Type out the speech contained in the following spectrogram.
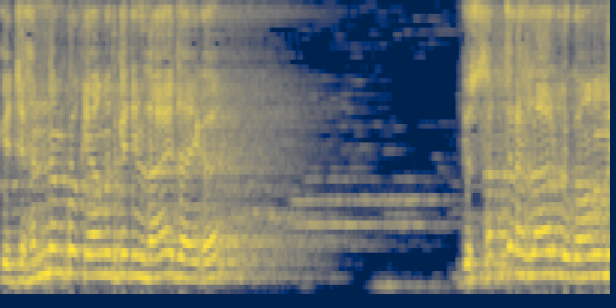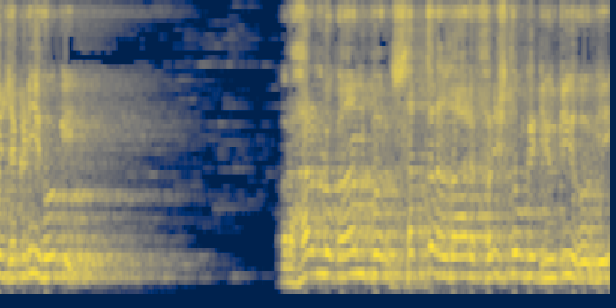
کہ جہنم کو قیامت کے دن لایا جائے گا جو ستر ہزار لگاموں میں جکڑی ہوگی اور ہر لگام پر ستر ہزار فرشتوں کی ڈیوٹی ہوگی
